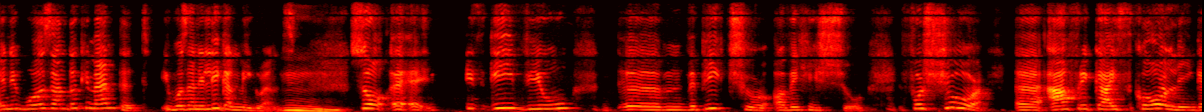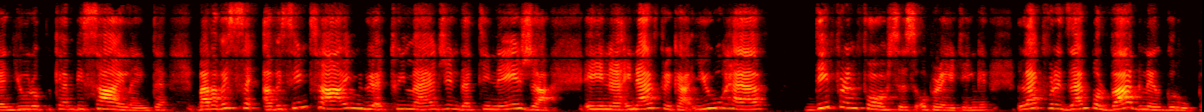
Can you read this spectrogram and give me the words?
and he was undocumented. He was an illegal migrant. Mm. So. Uh, uh it give you um, the picture of the issue. For sure, uh, Africa is calling and Europe can be silent. But at the, at the same time, we have to imagine that in Asia, in, uh, in Africa, you have different forces operating, like, for example, Wagner Group.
